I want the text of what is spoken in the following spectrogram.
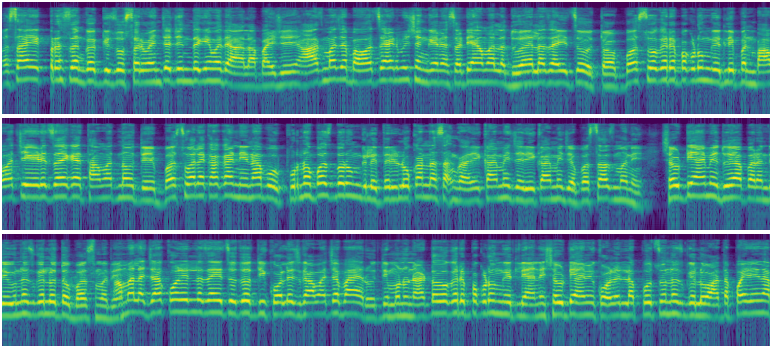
असा एक प्रसंग की जो सर्वांच्या जिंदगीमध्ये आला पाहिजे. आज माझ्या भावाचं ऍडमिशन घेण्यासाठी आम्हाला धुळ्याला जायचं होतं. बस वगैरे पकडून घेतली पण भावाचे येडेच आहे काय थांबत नव्हते. बसवाल्या काकांनी ना भाऊ पूर्ण बस भरून गेले तरी लोकांना सांगा रिकामीचे रिकामीचे बसताच म्हणे. शेवटी आम्ही धुळ्यापर्यंत येऊनच गेलो होतो बसमध्ये आम्हाला ज्या कॉलेजला जायचं होतं ती कॉलेज गावाच्या बाहेर होती म्हणून ऑटो वगैरे पकडून घेतली आणि शेवटी आम्ही कॉलेजला पोहोचूनच गेलो. आता पहिले ना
